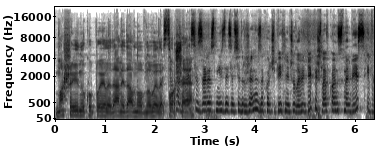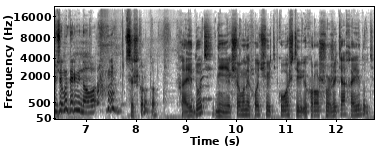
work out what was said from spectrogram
машину купили, да, недавно обновили Порше. Зараз мені здається, всі дружини захочуть їхні чоловіки, пішли в концнабіс і причому терміново. Це ж круто. Хай йдуть. Ні, якщо вони хочуть коштів і хорошого життя, хай йдуть.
